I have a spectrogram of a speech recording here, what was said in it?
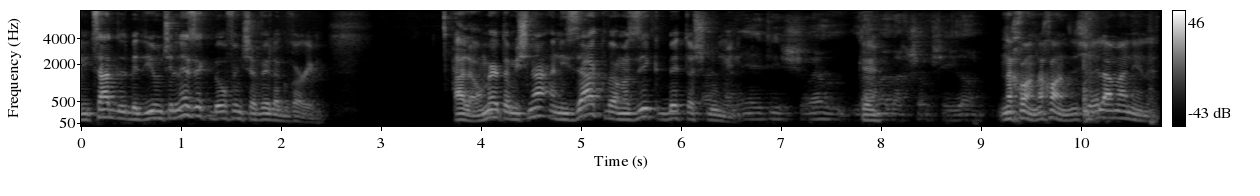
הם צד בדיון של נזק באופן שווה לגברים. הלאה, אומרת המשנה, הניזק והמזיק בתשלומים. אני הייתי שואל כן. למה לחשוב שאלה. נכון, נכון, זו שאלה מעניינת,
